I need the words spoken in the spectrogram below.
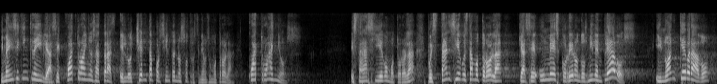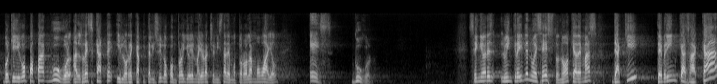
Imagínense qué increíble, hace cuatro años atrás el 80% de nosotros teníamos un Motorola. Cuatro años. ¿Estará ciego Motorola? Pues tan ciego está Motorola que hace un mes corrieron 2.000 empleados y no han quebrado porque llegó papá Google al rescate y lo recapitalizó y lo compró. Yo, el mayor accionista de Motorola Mobile, es Google. Señores, lo increíble no es esto, ¿no? Que además de aquí te brincas acá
